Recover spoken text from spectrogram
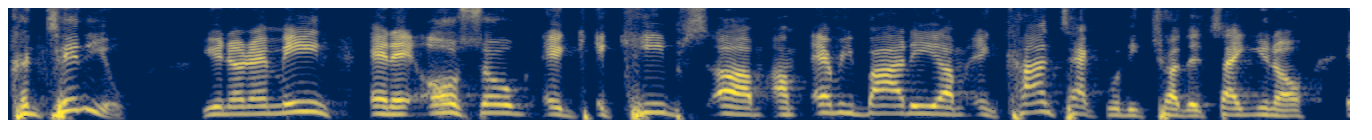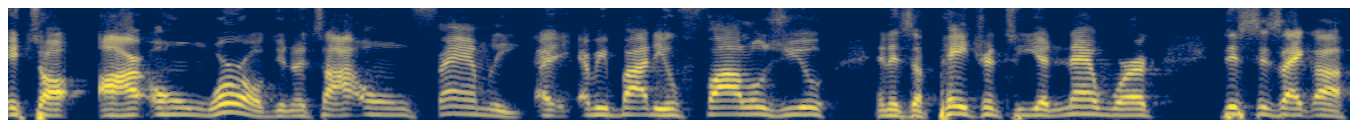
continue. You know what I mean? And it also it, it keeps um, um everybody um in contact with each other. It's like you know, it's our, our own world. You know, it's our own family. Uh, Everybody who follows you and is a patron to your network. This is like a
